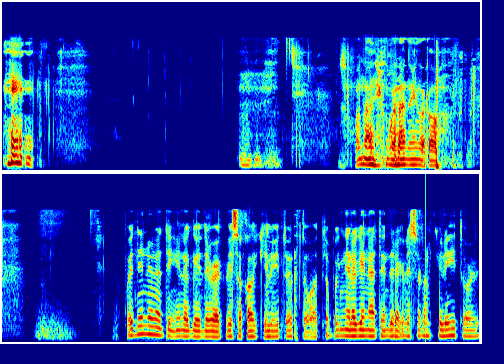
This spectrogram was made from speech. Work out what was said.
Mm. So, kunwari wala na yung raw. Pwede na natin ilagay directly sa calculator to. At kapag nilagay natin directly sa calculator,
